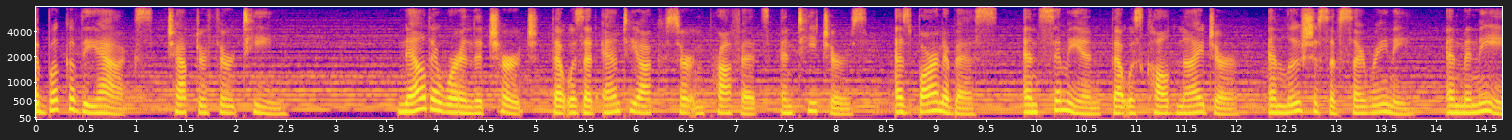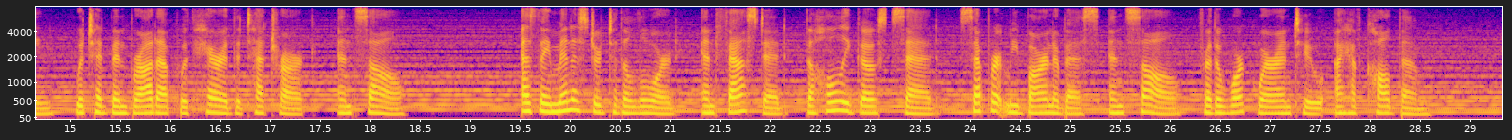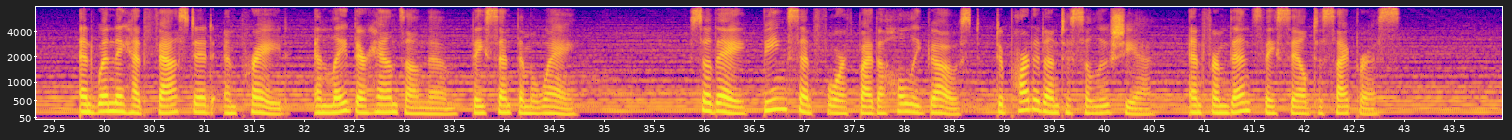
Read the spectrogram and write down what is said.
The Book of the Acts, chapter 13. Now there were in the church that was at Antioch certain prophets and teachers, as Barnabas, and Simeon that was called Niger, and Lucius of Cyrene, and Manaen, which had been brought up with Herod the Tetrarch, and Saul. As they ministered to the Lord, and fasted, the Holy Ghost said, Separate me Barnabas and Saul, for the work whereunto I have called them. And when they had fasted and prayed, and laid their hands on them, they sent them away. So they, being sent forth by the Holy Ghost, departed unto Seleucia, and from thence they sailed to Cyprus.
